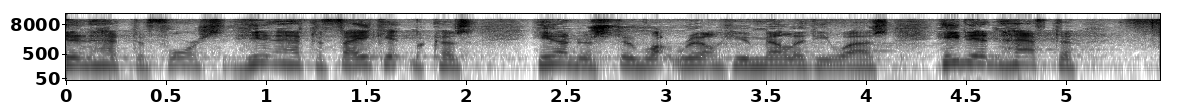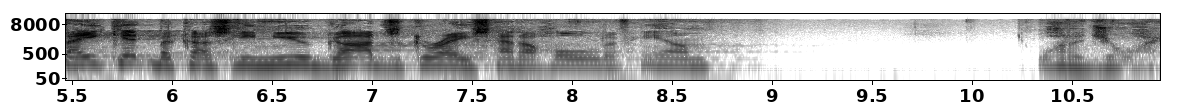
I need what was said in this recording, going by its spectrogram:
didn't have to force it. He didn't have to fake it because he understood what real humility was. He didn't have to fake it because he knew God's grace had a hold of him. What a joy.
